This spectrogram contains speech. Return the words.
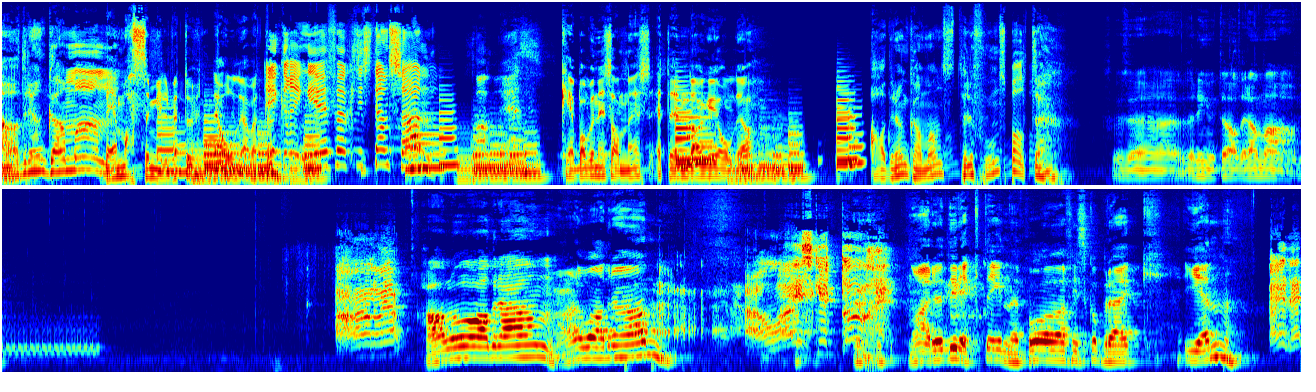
Adrian Gamman. Det er masse mild, vet du. Det er olja, vet du. Jeg ringer fra Kristiansand. Kebaben i Sandnes etter en dag i olja. Adrian Gammans telefonspalte. Skal vi se Da ringer vi til Adrian, da. Hallo, ja. Hallo, Adrian. Hallo, Adrian. Hallais, gutter. Nå er du direkte inne på Fisk og preik igjen. Nei, det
